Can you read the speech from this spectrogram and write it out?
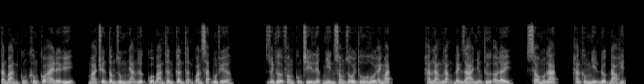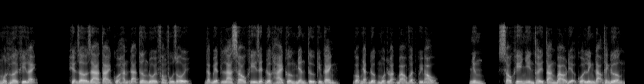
căn bản cũng không có ai để ý, mà chuyên tâm dùng nhãn lực của bản thân cẩn thận quan sát bốn phía. Doanh thừa phong cũng chỉ liếc nhìn xong rồi thu hồi ánh mắt. Hắn lặng lặng đánh giá những thứ ở đây, sau một lát, hắn không nhịn được đảo hít một hơi khí lạnh. Hiện giờ gia tài của hắn đã tương đối phong phú rồi, đặc biệt là sau khi giết được hai cường nhân tử kim cảnh, góp nhặt được một loạt bảo vật quý báu. Nhưng, sau khi nhìn thấy tàng bảo địa của linh đạo thánh đường,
